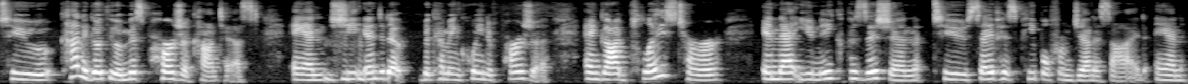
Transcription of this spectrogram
to kind of go through a Miss Persia contest and she ended up becoming queen of Persia. And God placed her in that unique position to save his people from genocide. And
